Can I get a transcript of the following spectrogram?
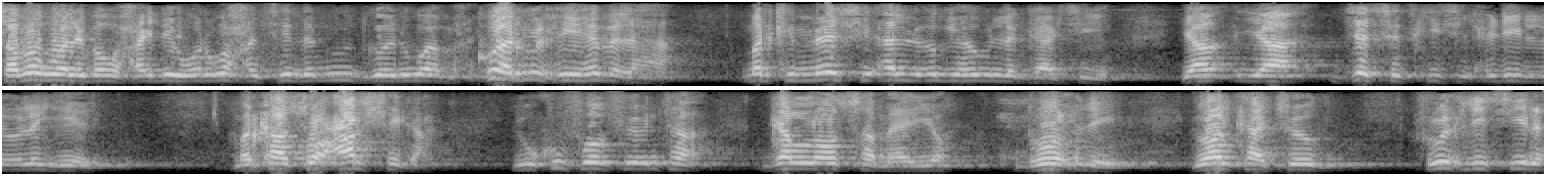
saba waliba waxay dhihi war waxaan sidan uudgooni waa maxay? Kuwa ruuxii hebel markii meeshii alla ogyahay in la gaadhsiiyo yaa jasadkiisii xidhiir loola yeeli. Markaasuu carshiga yuu ku foofiyo inta gal loo sameeyo ruuxdii. Yuu joogi. Ruuxdiisiina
